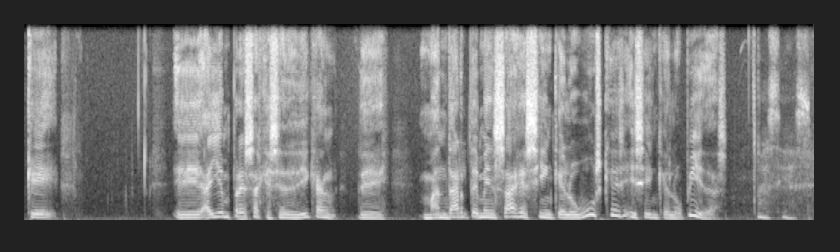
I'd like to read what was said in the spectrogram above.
que eh, hay empresas que se dedican de mandarte mensajes sin que lo busques y sin que lo pidas. Así es.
